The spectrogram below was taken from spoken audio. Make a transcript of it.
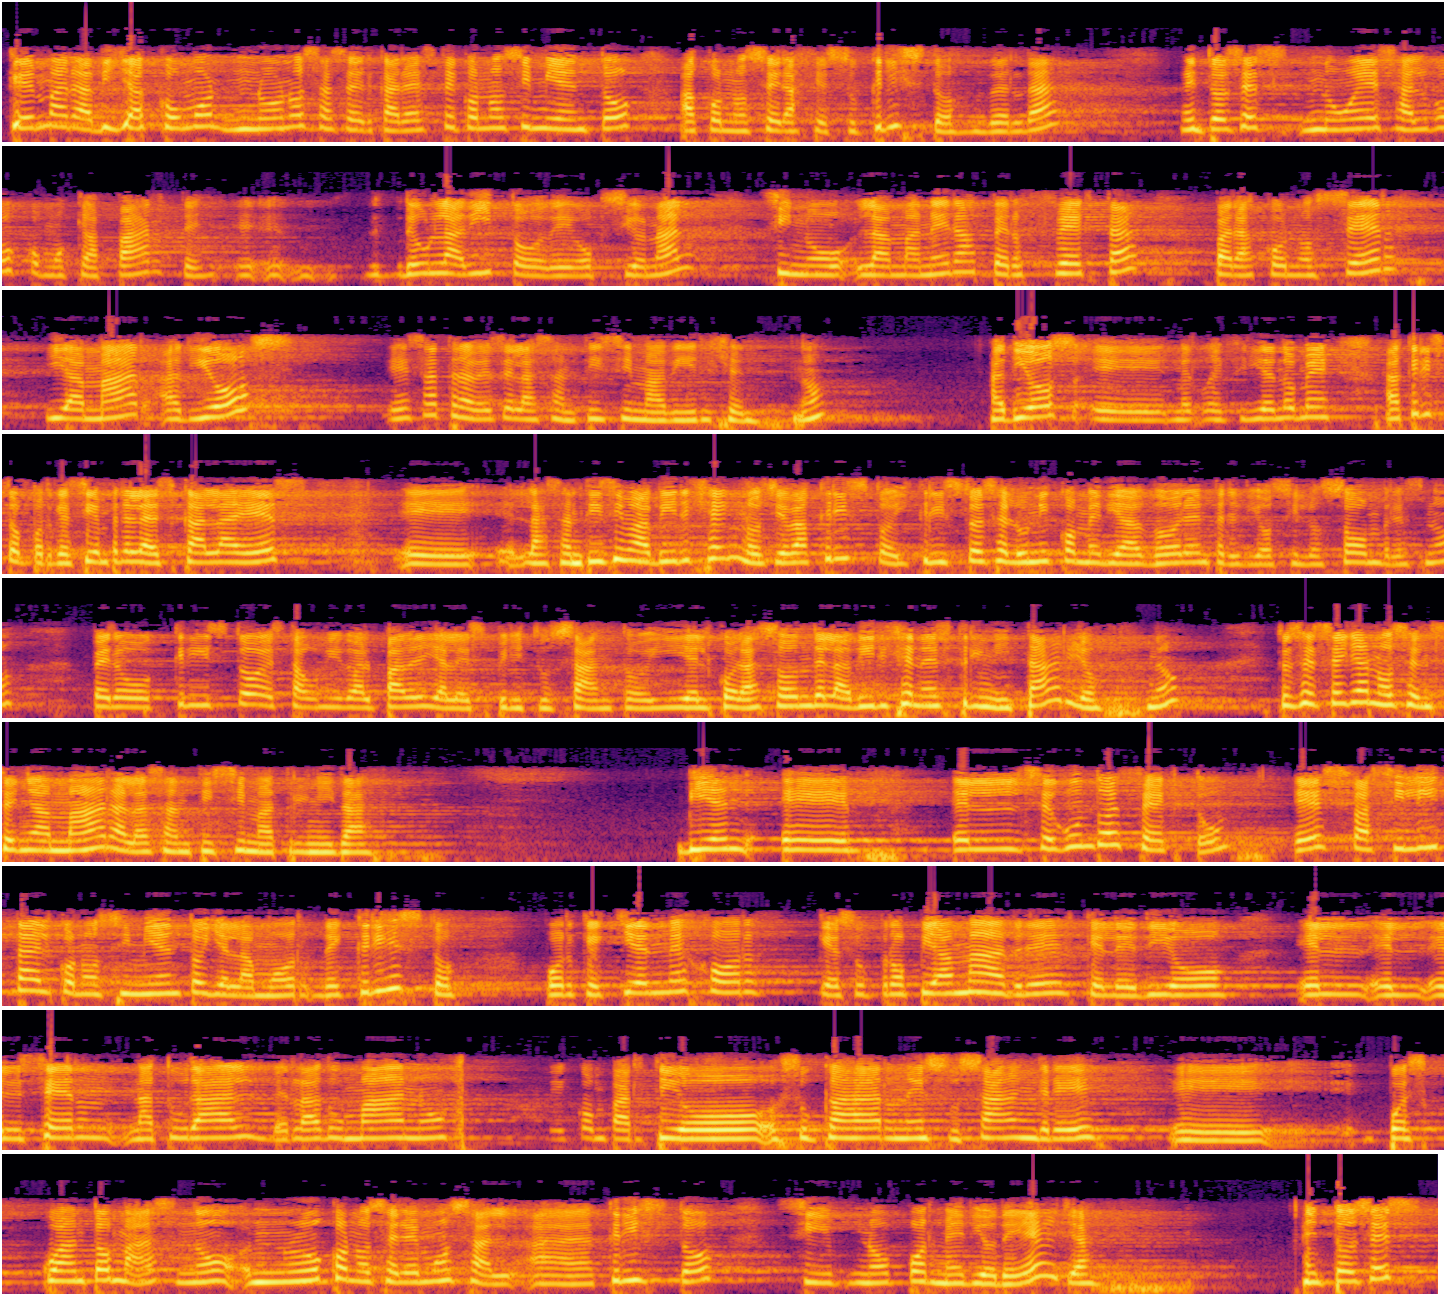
Qué maravilla cómo no nos acercará este conocimiento a conocer a Jesucristo, ¿verdad? Entonces no es algo como que aparte, eh, eh, de un ladito, de opcional, sino la manera perfecta para conocer y amar a Dios es a través de la Santísima Virgen, ¿no? A Dios, eh, refiriéndome a Cristo, porque siempre la escala es eh, la Santísima Virgen nos lleva a Cristo y Cristo es el único mediador entre Dios y los hombres, ¿no? Pero Cristo está unido al Padre y al Espíritu Santo y el corazón de la Virgen es trinitario, ¿no? Entonces ella nos enseña a amar a la Santísima Trinidad. Bien, eh, el segundo efecto es facilita el conocimiento y el amor de Cristo, porque ¿quién mejor que su propia madre que le dio el, el ser natural, verdad, humano, que compartió su carne, su sangre, eh, pues cuanto más no, no conoceremos al, a Cristo sino por medio de ella. Entonces,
